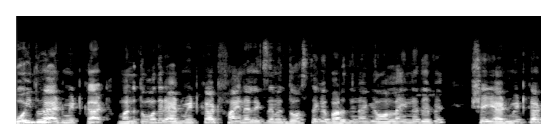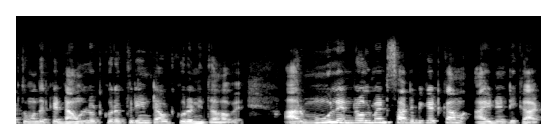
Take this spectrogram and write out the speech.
বৈধ অ্যাডমিট কার্ড মানে তোমাদের অ্যাডমিট কার্ড ফাইনাল এক্সামের দশ থেকে বারো দিন আগে অনলাইনে দেবে, সেই অ্যাডমিট কার্ড তোমাদেরকে ডাউনলোড করে প্রিন্ট আউট করে নিতে হবে। আর মূল enrolment certificate cum identity card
